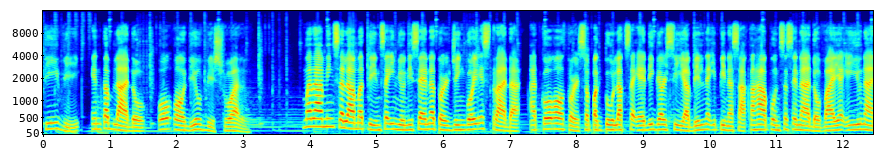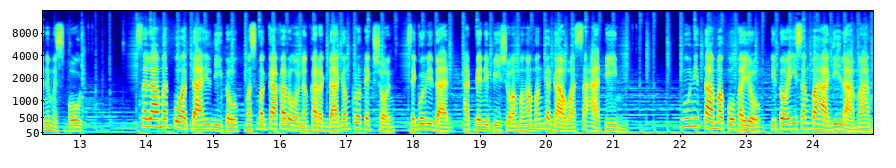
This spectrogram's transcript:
TV, entablado, o audiovisual. Maraming salamat din sa inyo ni Senator Jingboy Estrada, at co-author sa pagtulak sa Eddie Garcia bill na ipinasa kahapon sa Senado via a unanimous vote. Salamat po at dahil dito, mas magkakaroon ng karagdagang proteksyon, seguridad, at benepisyo ang mga manggagawa sa atin. Ngunit tama po kayo, ito ay isang bahagi lamang.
